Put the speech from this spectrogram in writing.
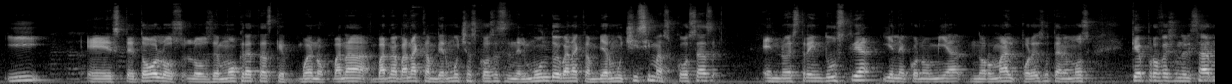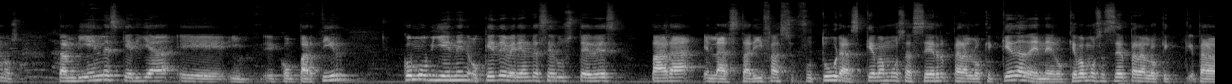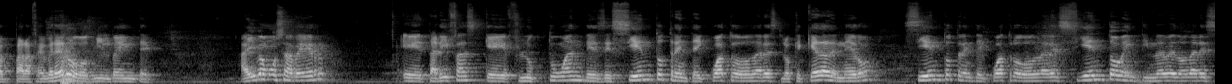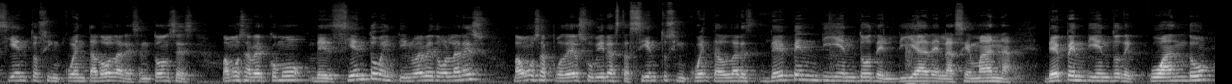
y este, todos los, demócratas que, bueno, van a, van, a, van a cambiar muchas cosas en el mundo y van a cambiar muchísimas cosas en nuestra industria y en la economía normal. Por eso tenemos que profesionalizarnos. También les quería eh, eh, compartir cómo vienen o qué deberían de hacer ustedes para las tarifas futuras, qué vamos a hacer para lo que queda de enero, qué vamos a hacer para, lo que, para, para febrero 2020. Ahí vamos a ver eh, tarifas que fluctúan desde 134 dólares, lo que queda de enero, 134 dólares, 129 dólares, 150 dólares. Entonces, vamos a ver cómo de 129 dólares vamos a poder subir hasta 150 dólares dependiendo del día de la semana, dependiendo de cuándo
